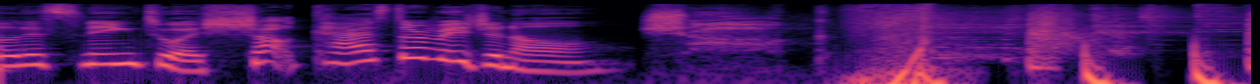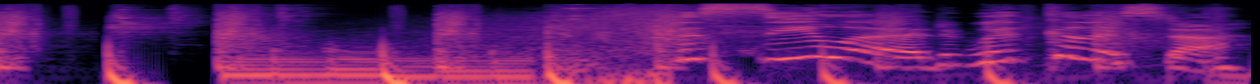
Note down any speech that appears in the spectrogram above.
listening to a Shockcast original. Shock. The C word with Callista.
